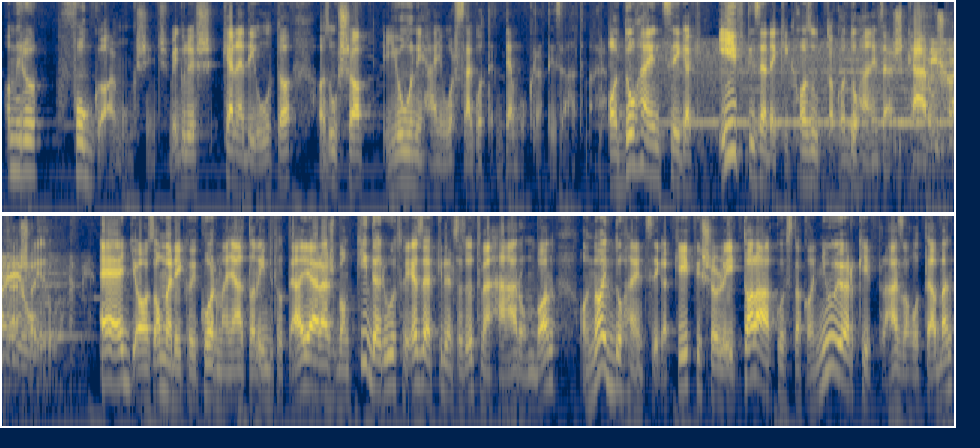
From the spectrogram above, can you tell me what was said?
amiről fogalmunk sincs. Végül is Kennedy óta az USA jó néhány országot demokratizált már. A dohánycégek évtizedekig hazudtak a dohányzás káros hatásairól. Egy, az amerikai kormány által indított eljárásban kiderült, hogy 1953-ban a nagy dohánycégek képviselői találkoztak a New Yorki Plaza Hotelben,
